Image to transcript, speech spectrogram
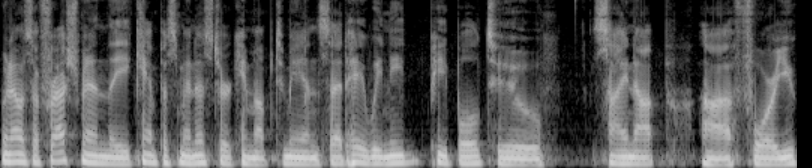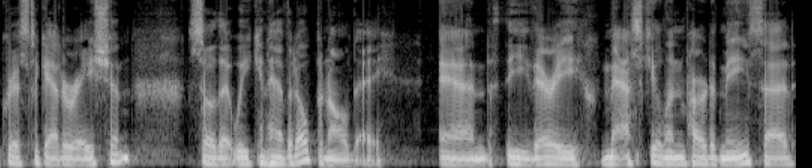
When I was a freshman, the campus minister came up to me and said, "Hey, we need people to sign up uh, for Eucharistic adoration so that we can have it open all day." And the very masculine part of me said,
